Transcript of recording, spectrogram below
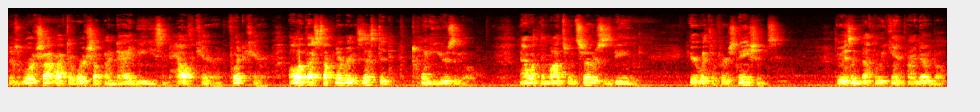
There's workshop after workshop on diabetes and healthcare and foot care. All of that stuff never existed 20 years ago. Now with the Modswin Services being here with the First Nations, there isn't nothing we can't find out about.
